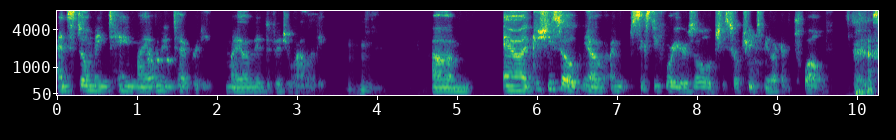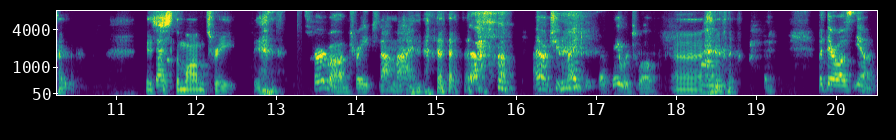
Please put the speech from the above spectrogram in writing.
and still maintain my own integrity, my own individuality. Mhm. Um, and because she's still, you know, I'm 64 years old, she still treats me like I'm 12. right? So It's That's- just the mom trait. it's her mom traits, not mine. I don't treat my kids like they were 12, Uh, but they're all, you know,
